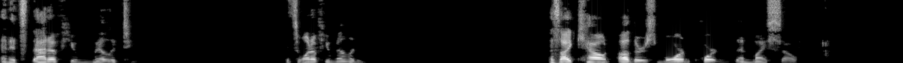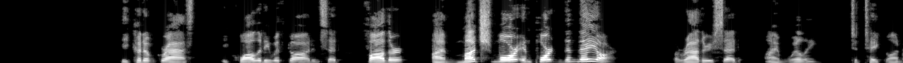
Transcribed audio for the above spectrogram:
And it's that of humility. It's one of humility as I count others more important than myself. He could have grasped equality with God and said, Father, I'm much more important than they are. But rather he said, I'm willing to take on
